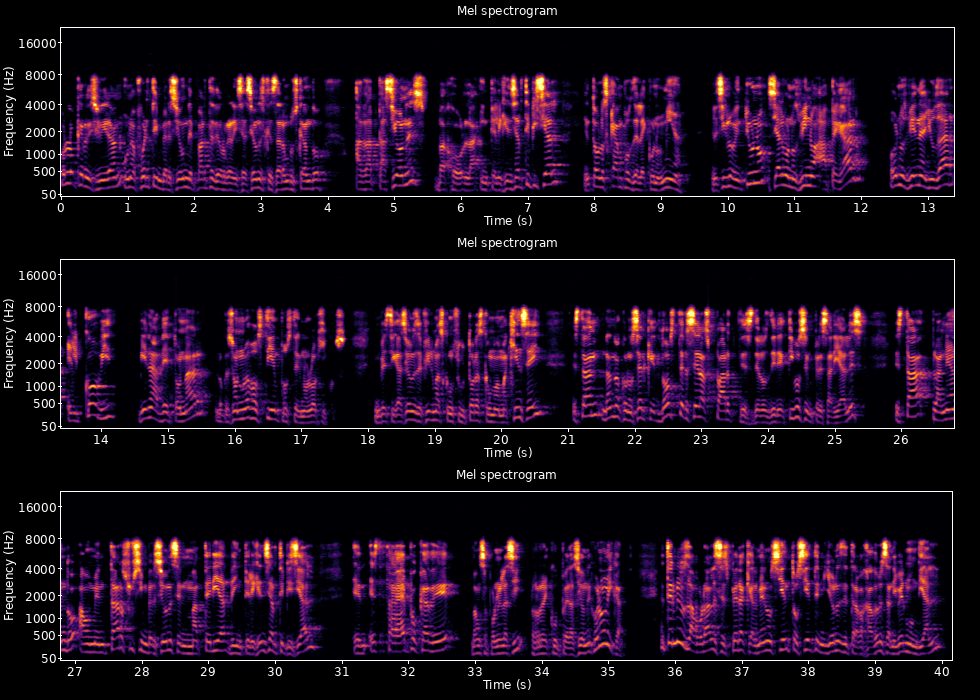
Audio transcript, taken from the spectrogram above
por lo que recibirán una fuerte inversión de parte de organizaciones que estarán buscando adaptaciones bajo la inteligencia artificial en todos los campos de la economía. El siglo XXI, si algo nos vino a pegar, hoy nos viene a ayudar el COVID viene a detonar lo que son nuevos tiempos tecnológicos. Investigaciones de firmas consultoras como McKinsey están dando a conocer que dos terceras partes de los directivos empresariales está planeando aumentar sus inversiones en materia de inteligencia artificial en esta época de, vamos a ponerlo así, recuperación económica. En términos laborales, se espera que al menos 107 millones de trabajadores a nivel mundial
